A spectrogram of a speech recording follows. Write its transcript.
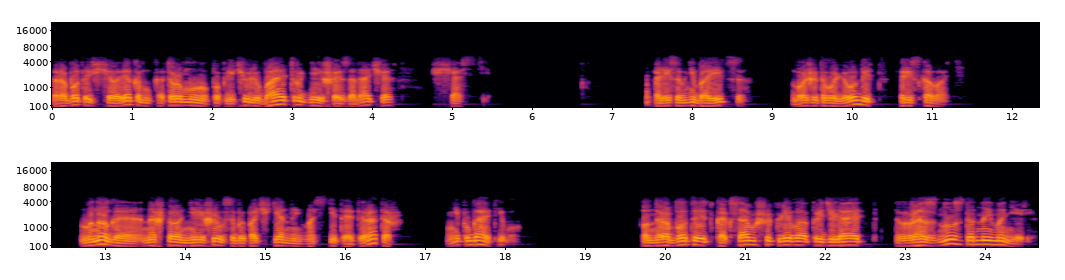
работает с человеком, которому по плечу любая труднейшая задача счастье. Алисов не боится, больше того любит рисковать. Многое, на что не решился бы почтенный маститый оператор, не пугает его. Он работает, как сам шутливо определяет, в разнузданной манере,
